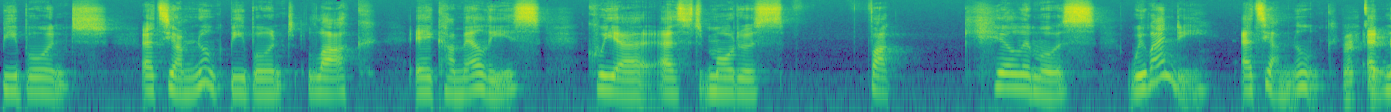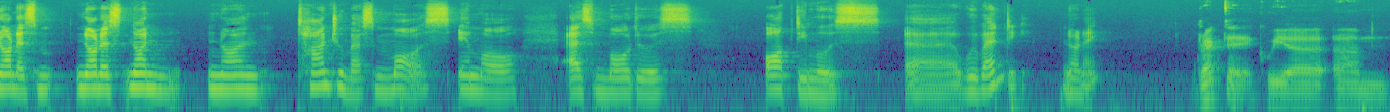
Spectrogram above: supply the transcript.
bibunt etiam nunc bibunt lac e camelis quia est modus facilimus vivendi etiam nunc. Recte. et non est non est non non tantum est mos immo est modus optimus uh, vivendi non est recte quia um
